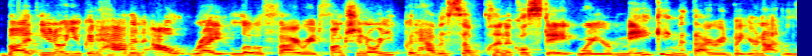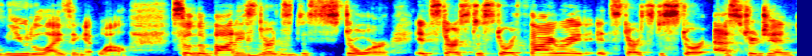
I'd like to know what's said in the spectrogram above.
but you know, you could have an outright low thyroid function, or you could have a subclinical state where you're making the thyroid, but you're not utilizing it well. So the body starts mm-hmm. to store. It starts to store thyroid. It starts to store estrogen,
